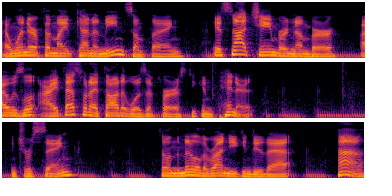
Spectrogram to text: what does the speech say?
I wonder if it might kind of mean something. It's not chamber number. I was I, that's what I thought it was at first. You can pin it. Interesting. So in the middle of the run you can do that. Huh.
